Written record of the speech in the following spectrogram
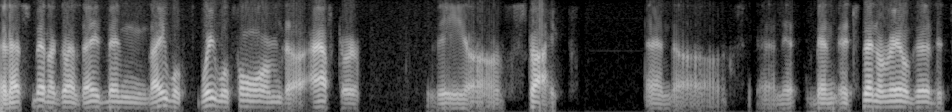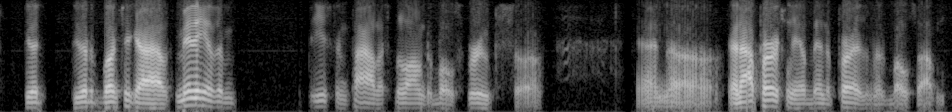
And that's been a good. They've been they were we were formed uh, after the uh, strike, and uh, and it's been it's been a real good good good bunch of guys. Many of them Eastern pilots belong to both groups, uh, and uh, and I personally have been the president of both of them,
